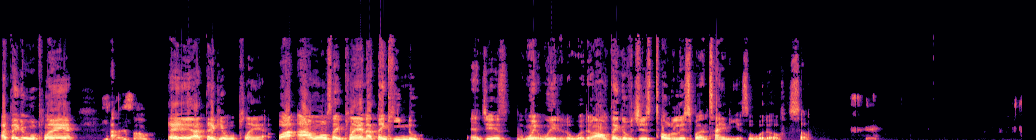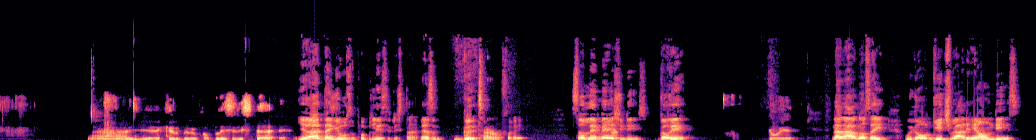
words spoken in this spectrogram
I think it was planned. You think so? Yeah, yeah, I think it was planned. Well, I, I won't say planned. I think he knew and just went with it or whatever. I don't think it was just totally spontaneous or whatever. So Uh, yeah, it could have been a publicity stunt. yeah, I think it was a publicity stunt. That's a good term for that. So let me ask you this. Go ahead. Go ahead. No, no, I'm gonna say we're gonna get you out of here on this.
